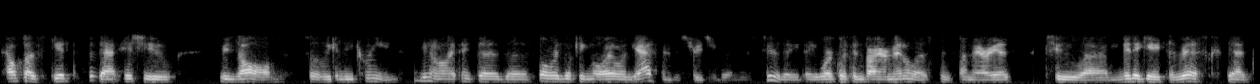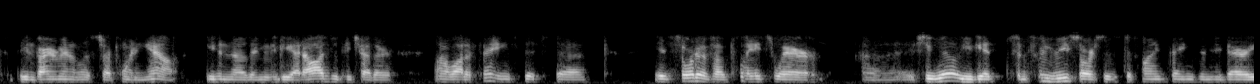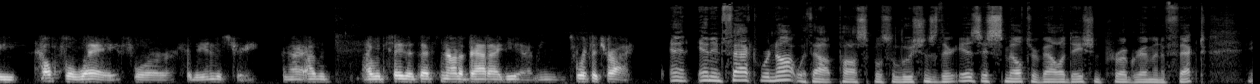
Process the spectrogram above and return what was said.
Help us get that issue resolved so we can be clean. You know, I think the, the forward-looking oil and gas industries are doing this too. They, they work with environmentalists in some areas to uh, mitigate the risk that the environmentalists are pointing out, even though they may be at odds with each other on a lot of things. This uh, is sort of a place where, uh, if you will, you get some free resources to find things in a very helpful way for, for the industry. And I, I would I would say that that's not a bad idea. I mean, it's worth a try. And, and in fact, we're not without possible solutions. There is a smelter validation program in effect,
